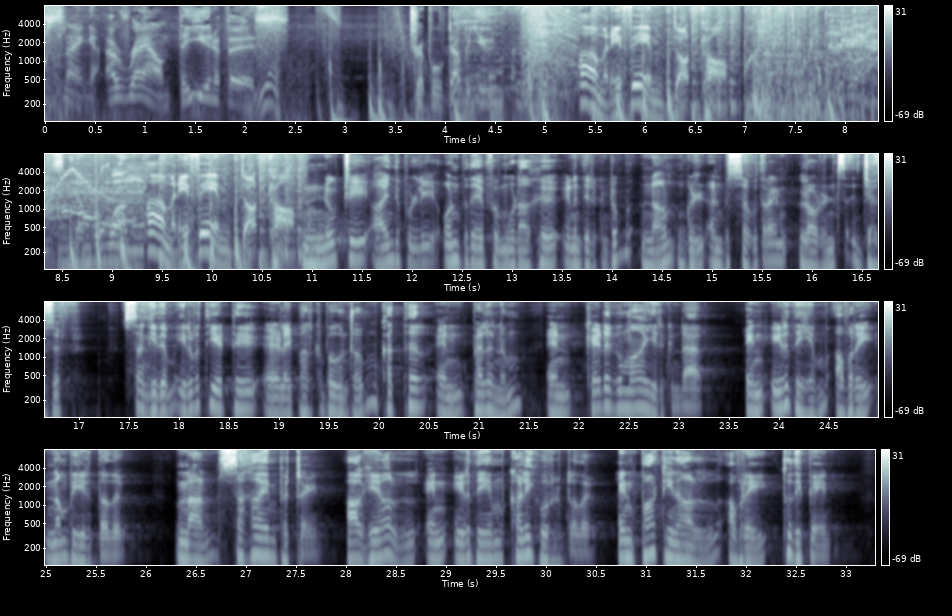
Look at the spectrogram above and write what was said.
سنگ پہ سہا پھر ஆகையால் என் இருதயம் களி கூறுகின்றது என் பாட்டினால் அவரை துதிப்பேன்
